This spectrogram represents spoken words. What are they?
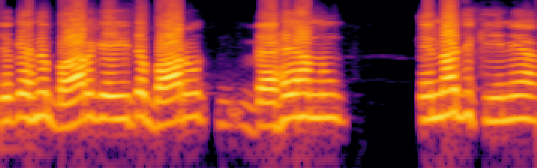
ਜੇ ਕਿਸੇ ਨੇ ਬਾਹਰ ਗਈ ਤੇ ਬਾਹਰ ਵੈਸੇ ਸਾਨੂੰ ਇੰਨਾ ਯਕੀਨ ਆ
